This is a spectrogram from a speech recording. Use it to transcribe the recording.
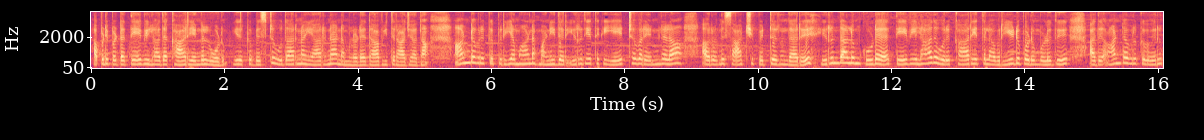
அப்படிப்பட்ட தேவையில்லாத காரியங்கள் ஓடும். இதற்கு பெஸ்ட்டு உதாரணம் யாருன்னா நம்மளோட தாவித் ராஜா தான். ஆண்டவருக்கு பிரியமான மனிதர் இருதயத்துக்கு ஏற்றவர் என்னெல்லாம் அவர் வந்து சாட்சி பெற்றிருந்தார். இருந்தாலும் கூட தேவையில்லாத ஒரு காரியத்தில் அவர் ஈடுபடும் பொழுது அது ஆண்டவருக்கு வெறு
